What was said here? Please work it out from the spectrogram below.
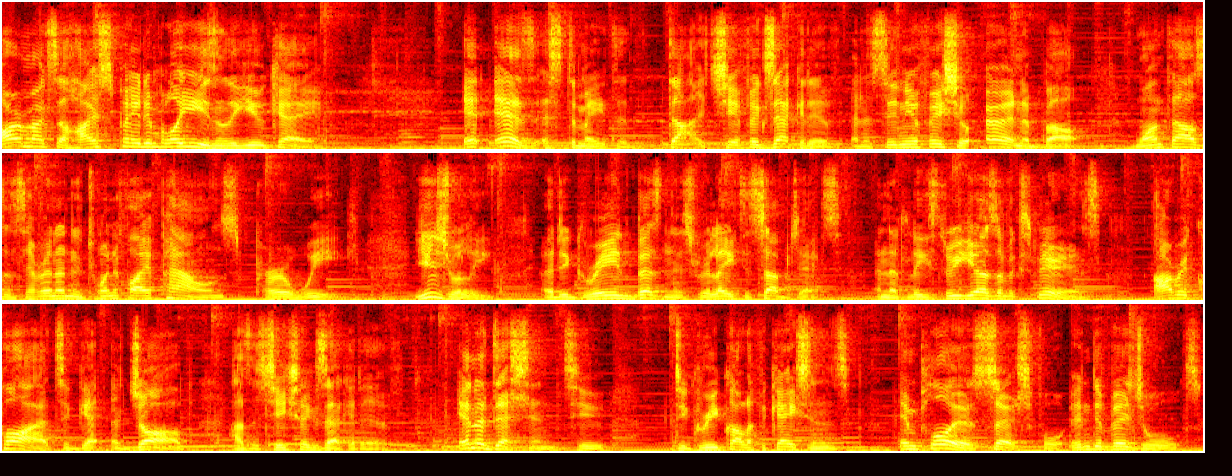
are amongst the highest paid employees in the UK. It is estimated that a chief executive and a senior official earn about £1,725 per week. Usually, a degree in business related subjects and at least three years of experience are required to get a job as a chief executive. In addition to degree qualifications, employers search for individuals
